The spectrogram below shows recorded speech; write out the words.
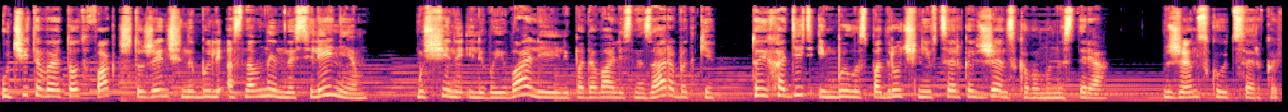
Учитывая тот факт, что женщины были основным населением, мужчины или воевали, или подавались на заработки, то и ходить им было сподручнее в церковь женского монастыря, в женскую церковь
